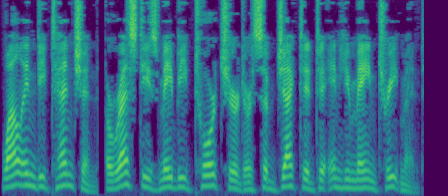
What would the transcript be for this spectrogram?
While in detention, arrestees may be tortured or subjected to inhumane treatment.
